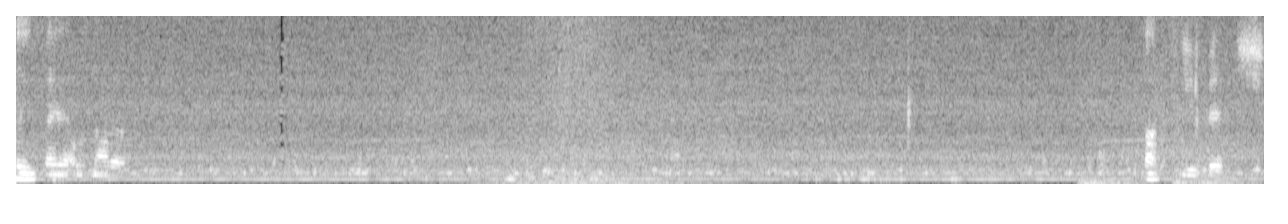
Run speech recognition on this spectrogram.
Please say that was not a. Fuck you, bitch.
